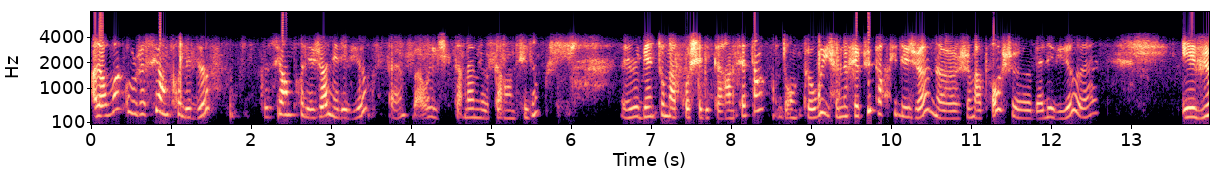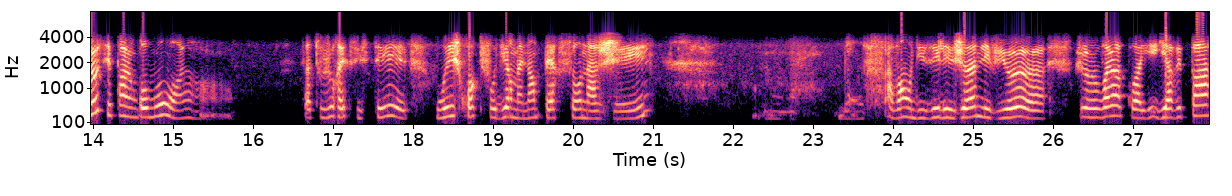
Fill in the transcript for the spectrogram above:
alors moi, comme je suis entre les deux, que je suis entre les jeunes et les vieux, hein, bah oui, j'ai quand même 46 ans, je vais bientôt m'approcher des 47 ans. Donc euh, oui, je ne fais plus partie des jeunes, euh, je m'approche euh, ben, des vieux. Hein. Et vieux, c'est pas un gros mot. Hein. Ça a toujours existé. Oui, je crois qu'il faut dire maintenant personne âgée. Bon, avant on disait les jeunes, les vieux. je, voilà quoi. Il n'y avait pas,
